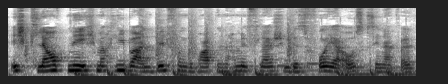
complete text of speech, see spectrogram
ich glaube, nee, ich mache lieber ein Bild von gebratenem Hammelfleisch, wie das vorher ausgesehen hat, weil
